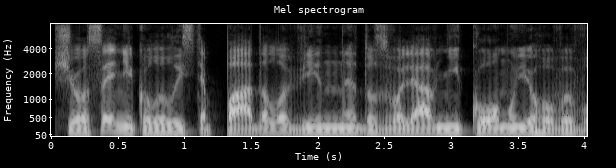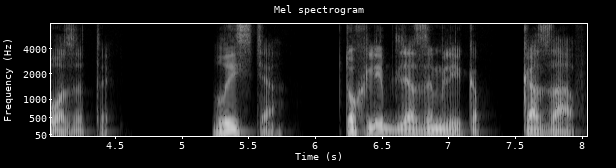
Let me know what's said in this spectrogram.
Щоосені, коли листя падало, він не дозволяв нікому його вивозити. Листя то хліб для землі, казав.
